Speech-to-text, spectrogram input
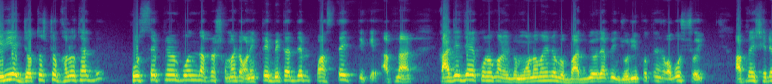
কেরিয়ার যথেষ্ট ভালো থাকবে। ফোর্থ সেপ্টেম্বর পর্যন্ত আপনার সময়টা অনেকটাই বেটার যাবে। পাঁচ তারিখ থেকে আপনার কাজের জায়গায় কোনো কারণে একটু মনোমালিন্য বা বাদ বিবাদে আপনি জড়িয়ে পড়তেন অবশ্যই আপনার সেটা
